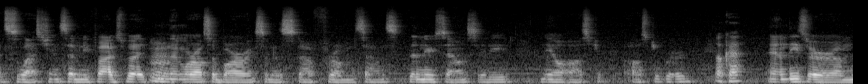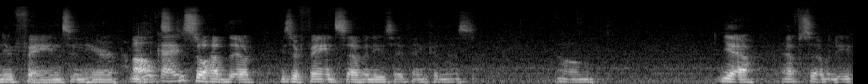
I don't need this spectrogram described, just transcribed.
uh, Celestion 75s, but Mm. then we're also borrowing some of the stuff from Sounds, the new Sound City, Neil Oster, Osterberg. Okay. And these are um, new Fanes in here. Oh, okay. Still have the these are Fane 70s, I think, in this. Um, yeah, F70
